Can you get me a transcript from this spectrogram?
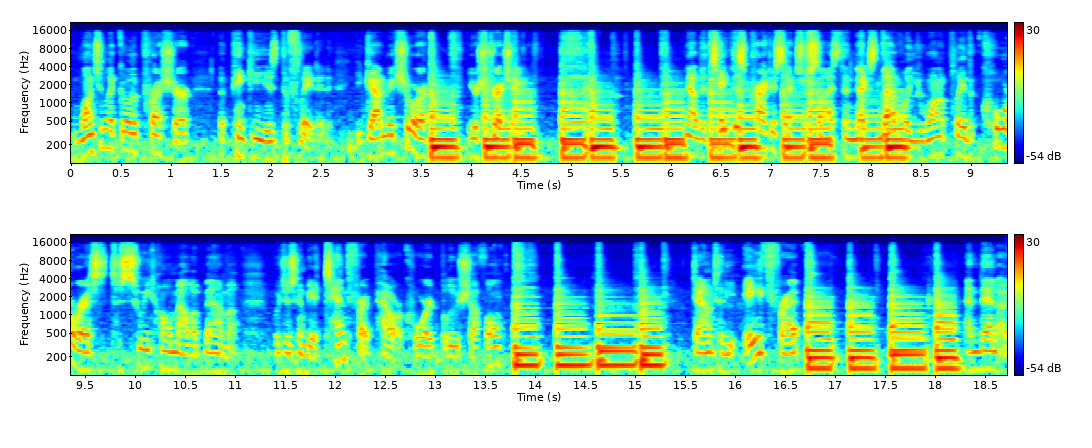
Once you let go of the pressure, the pinky is deflated. You got to make sure you're stretching. Now, to take this practice exercise to the next level, you want to play the chorus to Sweet Home Alabama, which is going to be a 10th fret power chord blues shuffle down to the 8th fret, and then a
